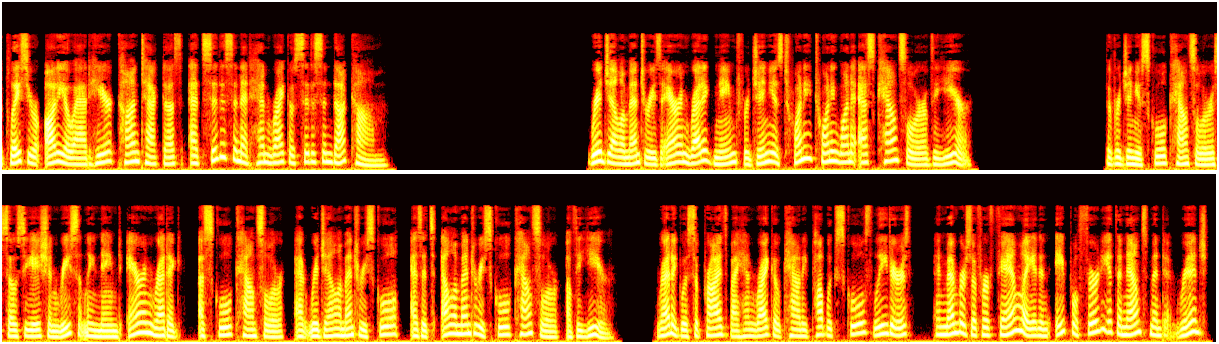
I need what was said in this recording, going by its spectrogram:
To place your audio ad here, contact us at citizen at henricocitizen.com. Ridge Elementary's Aaron Reddick named Virginia's 2021 S Counselor of the Year. The Virginia School Counselor Association recently named Aaron Reddick, a school counselor at Ridge Elementary School, as its Elementary School Counselor of the Year. Reddick was surprised by Henrico County Public Schools leaders and members of her family at an April 30th announcement at Ridge.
